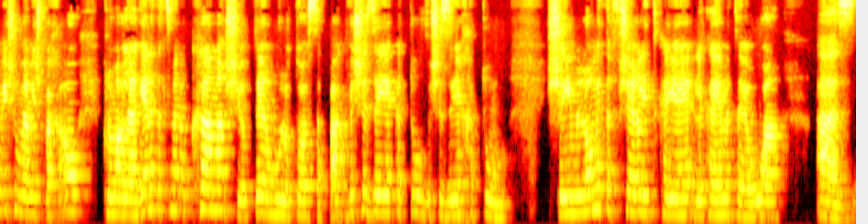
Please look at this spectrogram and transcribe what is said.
מישהו מהמשפחה, או כלומר לעגן את עצמנו כמה שיותר מול אותו הספק, ושזה יהיה כתוב ושזה יהיה חתום, שאם לא מתאפשר להתקיים, לקיים את האירוע, אז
